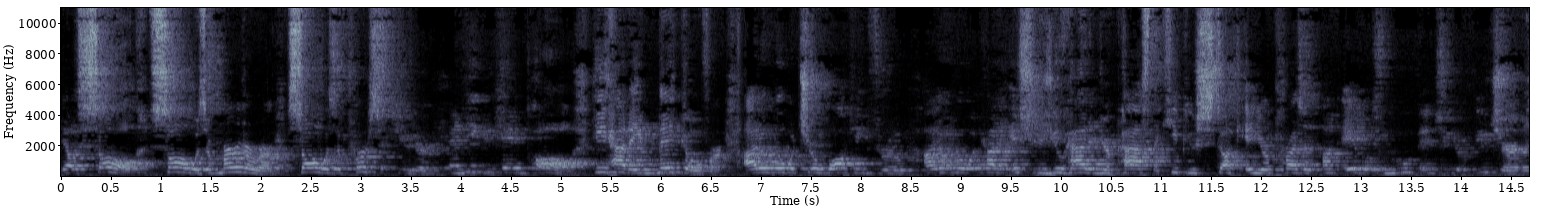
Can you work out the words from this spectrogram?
you know, Saul. Saul was a murderer. Saul was a persecutor, and he became Paul. He had a makeover. I don't know what you're walking through. I don't know what kind of issues you had in your past that keep you stuck in your present, unable to move into your future.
